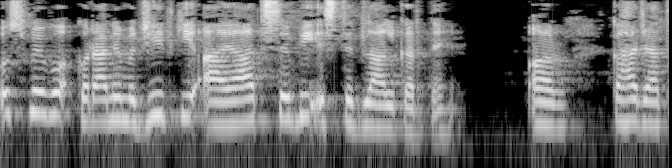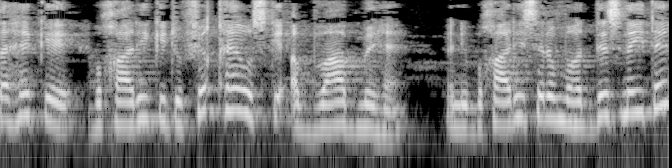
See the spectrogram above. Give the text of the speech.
اس میں وہ قرآن مجید کی آیات سے بھی استدلال کرتے ہیں۔ اور کہا جاتا ہے کہ بخاری کی جو فکر ہے، اس کے ابواب میں ہے۔ یعنی بخاری صرف محدث نہیں تھے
